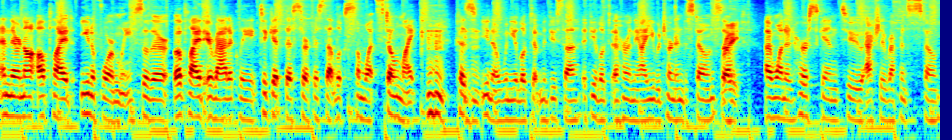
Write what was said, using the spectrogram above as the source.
and they're not applied uniformly. So they're applied erratically to get this surface that looks somewhat stone-like. Mm-hmm. Because mm-hmm. you know, when you looked at Medusa, if you looked at her in the eye, you would turn into stone. So Right. I wanted her skin to actually reference stone.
